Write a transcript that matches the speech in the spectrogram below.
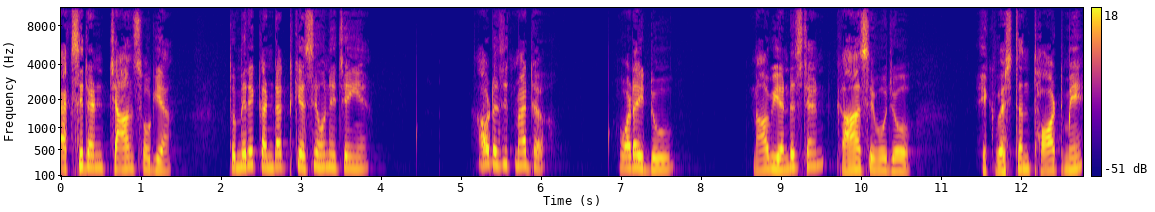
एक्सीडेंट चांस हो गया। तो मेरे कंडक्ट कैसे होने चाहिए? How does it matter what I do now we understand कहाँ से वो जो एक वेस्टर्न थॉट में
